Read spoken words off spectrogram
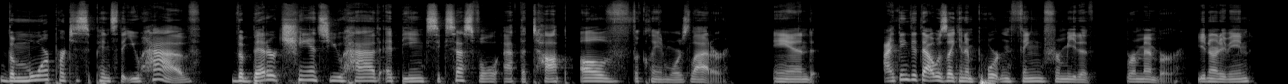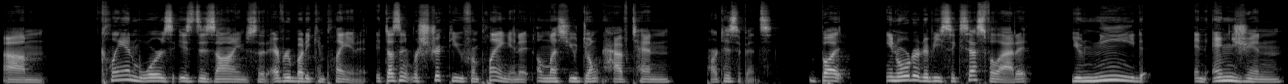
the more participants that you have, the better chance you have at being successful at the top of the Clan Wars ladder. And I think that that was like an important thing for me to remember. You know what I mean? Um, Clan Wars is designed so that everybody can play in it. It doesn't restrict you from playing in it unless you don't have 10 participants. But in order to be successful at it, you need an engine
